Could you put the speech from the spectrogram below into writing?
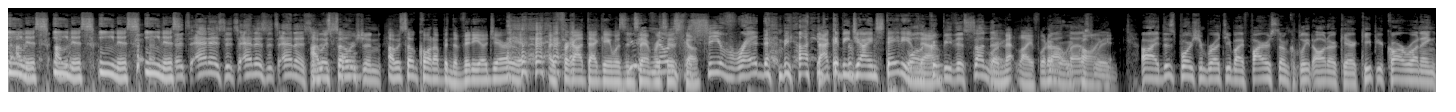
Enos, Enos, Enos, Enos. it's Ennis, it's Ennis, it's Ennis. I was so portion, I was so caught up in the video, Jerry. I, I forgot that game was in you San Francisco. the sea of red behind. That could be? Giant Stadium Well, now. it could be this Sunday or MetLife, whatever Not we're last calling week. it. All right, this portion brought to you by Firestone Complete Auto Care. Keep your car running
